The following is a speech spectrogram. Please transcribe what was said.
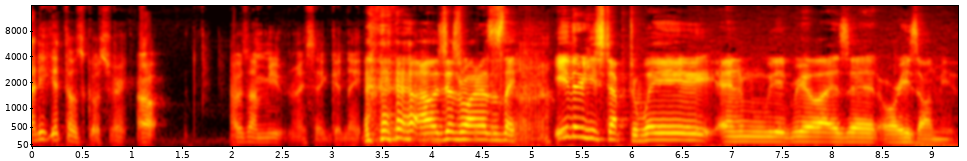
How do you get those ghost ring? Oh, I was on mute when I said good night. I was just wondering to say, Uh. either he stepped away and we didn't realize it, or he's on mute.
